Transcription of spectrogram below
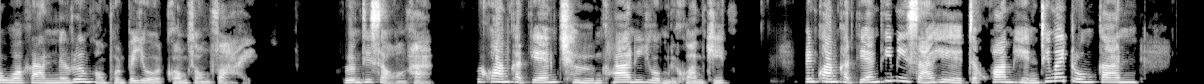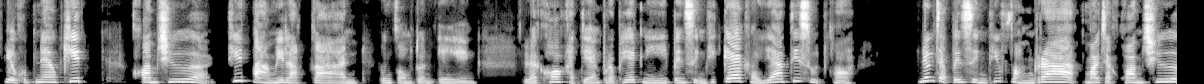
ตัวกันในเรื่องของผลประโยชน์ของสองฝ่าย เรื่องที่สองค่ะคือความขัดแย้งเชิงค่านิยมหรือความคิด เป็นความขัดแย้งที่มีสาเหตุจากความเห็นที่ไม่ตรงกัน เกี่ยวกับแนวคิด ความเชื่อที่ต่างมีหลักการเป็นของตนเอง และข้อขัดแย้งประเภทนี้เป็นสิ่งที่แก้ไขยากที่สุดค่ะ เนื่องจากเป็นสิ่งที่ฝังรากมาจากความเชื่อ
